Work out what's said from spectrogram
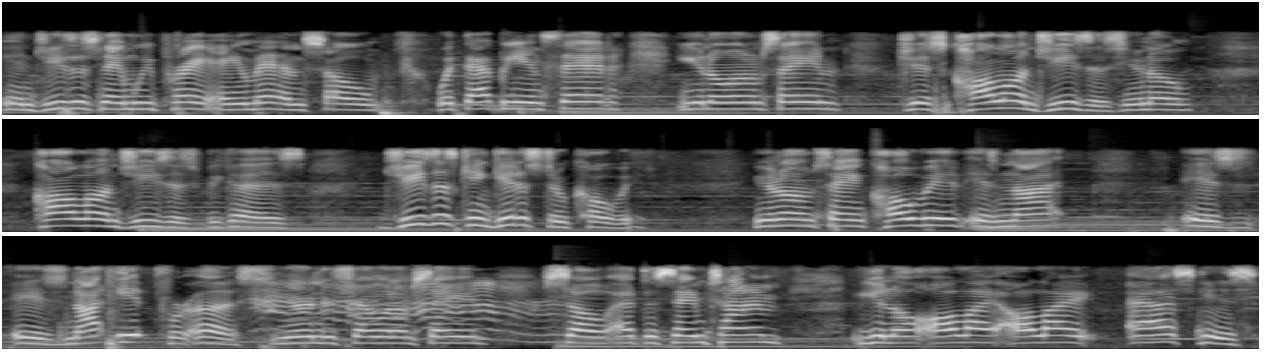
in Jesus' name. We pray, Amen. So, with that being said, you know what I'm saying? Just call on Jesus. You know, call on Jesus because Jesus can get us through COVID. You know what I'm saying? COVID is not is is not it for us. You understand what I'm saying? So at the same time, you know, all I all I ask is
